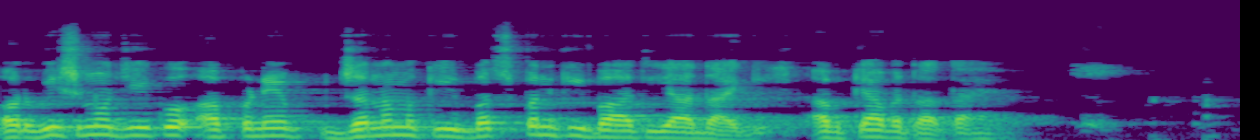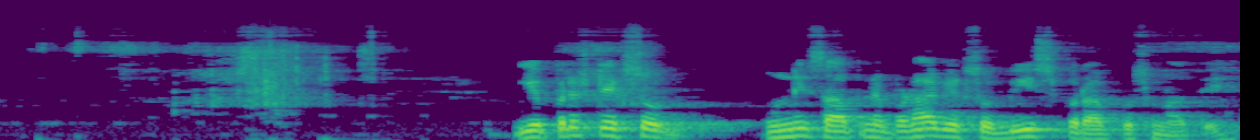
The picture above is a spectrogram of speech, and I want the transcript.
और विष्णु जी को अपने जन्म की, बचपन की बात याद आएगी। अब क्या बताता है? ये पृष्ठ एक उन्नीस आपने पढ़ा सौ बीस पर आपको सुनाते हैं।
